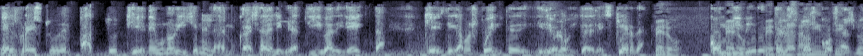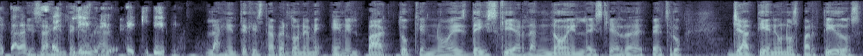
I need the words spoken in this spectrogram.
el resto del pacto tiene un origen en la democracia deliberativa directa, que es, digamos, fuente ideológica de la izquierda. Pero Convivir entre las dos cosas no garantiza equilibrio, equilibrio. La gente que está, perdóneme, en el pacto que no es de izquierda, no en la izquierda de Petro, ya tiene unos partidos,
